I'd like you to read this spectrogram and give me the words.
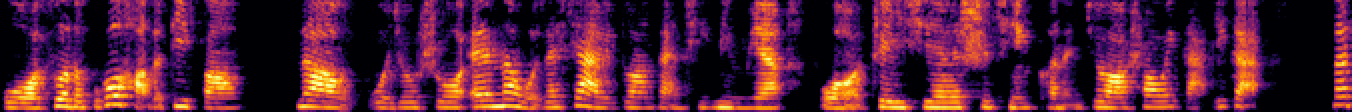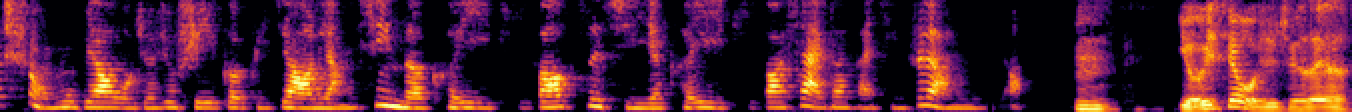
我做的不够好的地方，那我就说，哎，那我在下一段感情里面，我这些事情可能就要稍微改一改。那这种目标，我觉得就是一个比较良性的，可以提高自己，也可以提高下一段感情质量的目标。嗯，有一些我就觉得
